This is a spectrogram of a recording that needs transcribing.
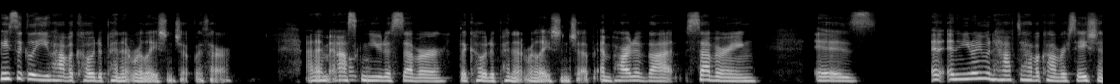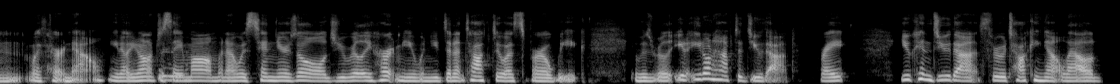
Basically, you have a codependent relationship with her. And I'm asking you to sever the codependent relationship. And part of that severing is and, and you don't even have to have a conversation with her now. You know, you don't have to mm-hmm. say, Mom, when I was 10 years old, you really hurt me when you didn't talk to us for a week. It was really, you know, you don't have to do that, right? You can do that through talking out loud,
